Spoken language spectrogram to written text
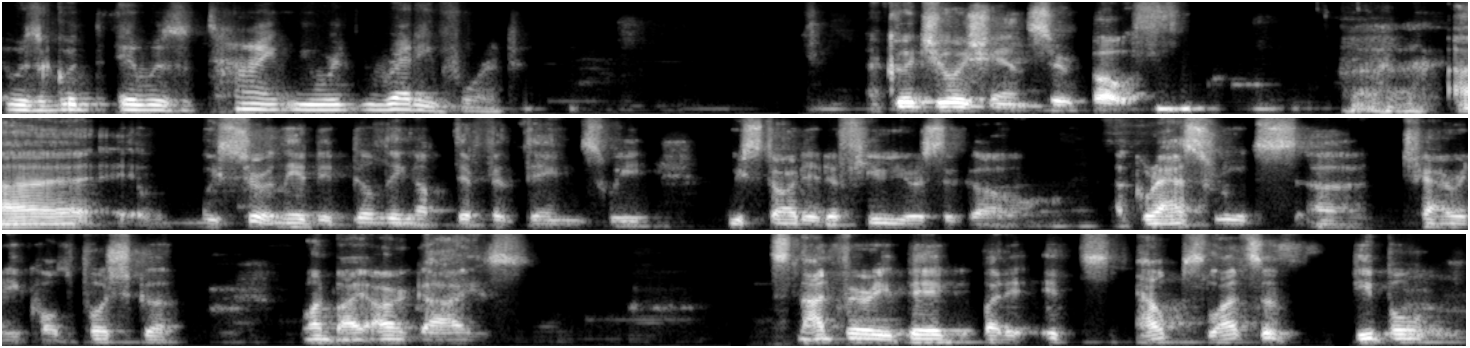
It was a good. It was a time we were ready for it. A good Jewish answer, both. Uh, we certainly had been building up different things. We we started a few years ago a grassroots uh, charity called Pushka, run by our guys. It's not very big, but it, it helps lots of people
